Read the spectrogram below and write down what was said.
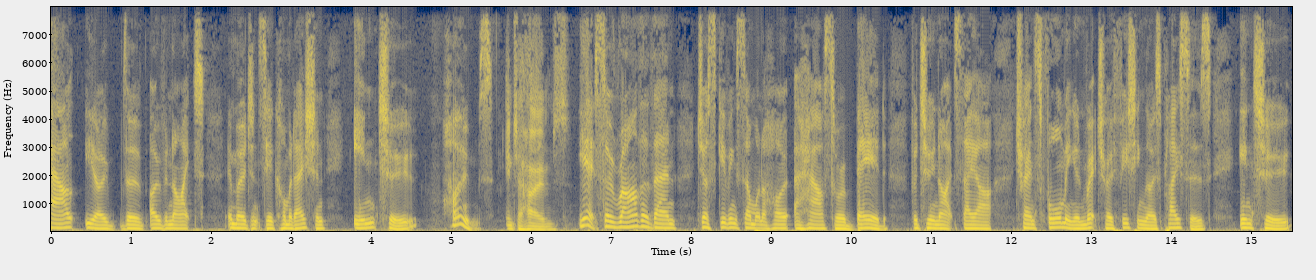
how, you know, the overnight emergency accommodation into homes. into homes. Yeah, so rather than just giving someone a, ho- a house or a bed for two nights, they are transforming and retrofitting those places into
